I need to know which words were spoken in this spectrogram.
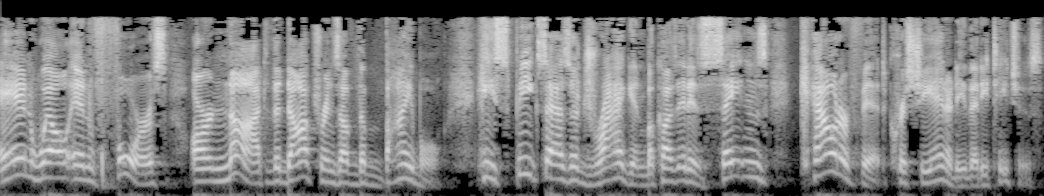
and will enforce are not the doctrines of the Bible. He speaks as a dragon because it is Satan's counterfeit Christianity that he teaches.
